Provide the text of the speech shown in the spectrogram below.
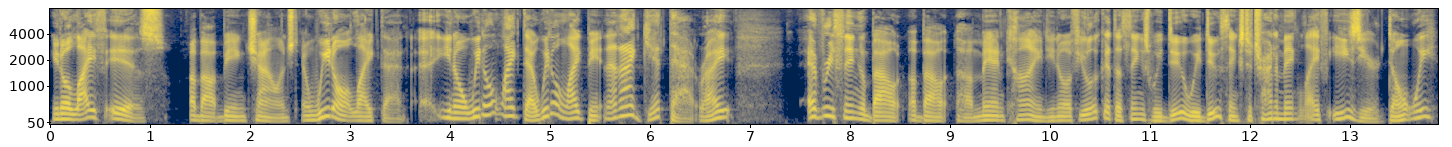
You know, life is about being challenged, and we don't like that. Uh, you know, we don't like that. We don't like being, and I get that, right? Everything about about uh, mankind you know if you look at the things we do we do things to try to make life easier don't we?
